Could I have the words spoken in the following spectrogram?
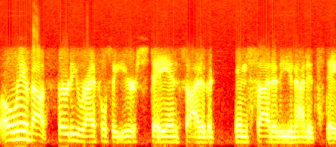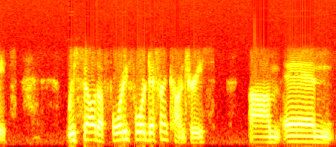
only about 30 rifles a year stay inside of the inside of the United States. We sell to 44 different countries, um, and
